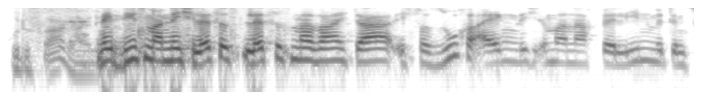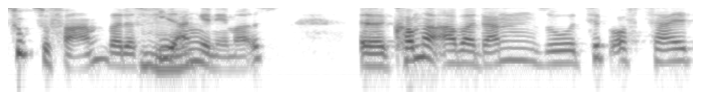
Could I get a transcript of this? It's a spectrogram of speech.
Gute Frage. Eigentlich. Nee, diesmal nicht. Letztes, letztes Mal war ich da. Ich versuche eigentlich immer nach Berlin mit dem Zug zu fahren, weil das viel mhm. angenehmer ist. Äh, komme aber dann so Tip-Off-Zeit,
